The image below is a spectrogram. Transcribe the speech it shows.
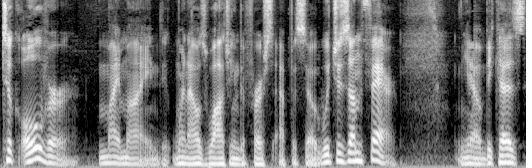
took over my mind when I was watching the first episode, which is unfair, you know, because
